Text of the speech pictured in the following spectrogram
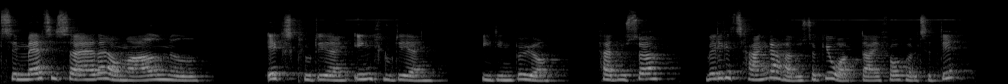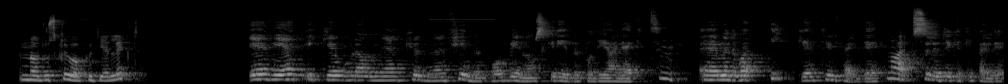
tematisk så er der jo meget med ekskludering, inkludering i dine bøger. Har du så, hvilke tanker har du så gjort deg i forhold til det, når du skriver på dialekt? Jeg vet ikke hvordan jeg kunne finne på å begynne å skrive på dialekt. Mm. Eh, Men det var ikke tilfeldig. Nei. Absolutt ikke tilfeldig.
